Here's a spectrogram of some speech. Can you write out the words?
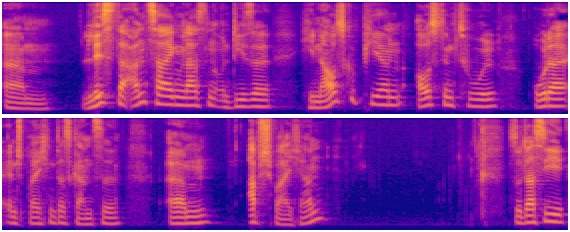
ähm, Liste anzeigen lassen und diese hinauskopieren aus dem Tool oder entsprechend das Ganze ähm, abspeichern, sodass Sie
